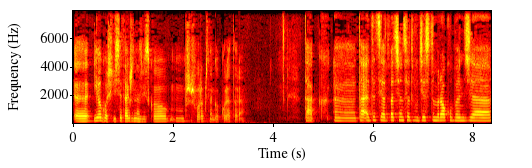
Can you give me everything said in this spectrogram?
E, I ogłosiliście także nazwisko mm, przyszłorocznego kuratora. Tak, e, ta edycja w 2020 roku będzie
